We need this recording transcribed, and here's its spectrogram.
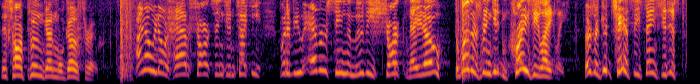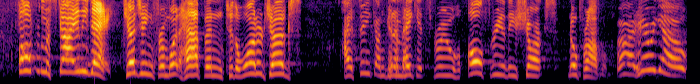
this harpoon gun will go through. I know we don't have sharks in Kentucky, but have you ever seen the movie Sharknado? The weather's been getting crazy lately. There's a good chance these things could just fall from the sky any day. Judging from what happened to the water jugs, I think I'm gonna make it through all three of these sharks, no problem. All right, here we go.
